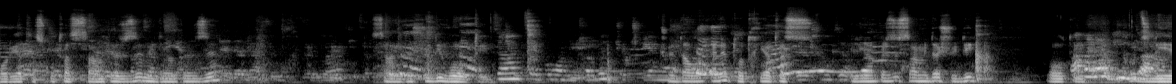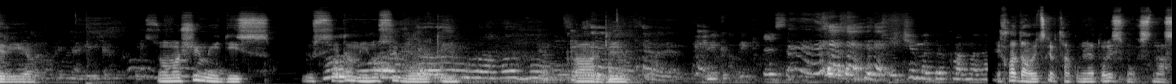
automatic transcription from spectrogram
2500 ამპერზე, მილიამპერზე 3.7 ვოლტი. ჩვენ დავაყენებთ 4000 მილიამპერზე 3.7 ვოლტი. უფრო ძლიერია. ზომაში მიდის პლუსი და მინუსი ვოლტი. კარგი. ეხლა დავიწყებთ აკუმულატორის მოხსნას.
